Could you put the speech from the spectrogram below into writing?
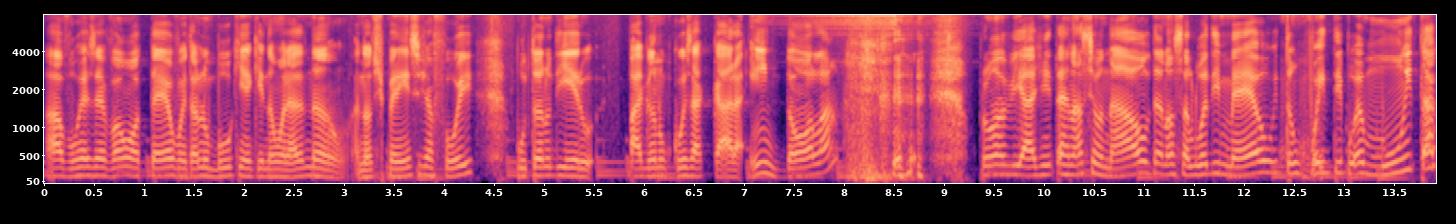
ah, vou reservar um hotel, vou entrar no Booking aqui dar uma olhada. Não. A nossa experiência já foi botando dinheiro, pagando coisa cara em dólar para uma viagem internacional da nossa lua de mel. Então foi tipo, é muita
